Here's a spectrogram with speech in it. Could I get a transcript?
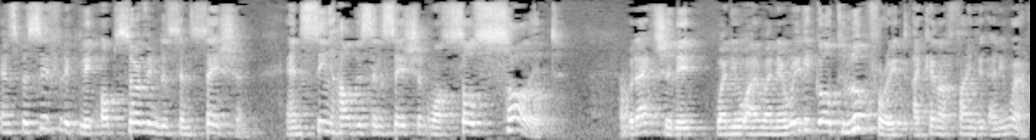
And specifically observing the sensation and seeing how the sensation was so solid. But actually, when, you, when I really go to look for it, I cannot find it anywhere.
